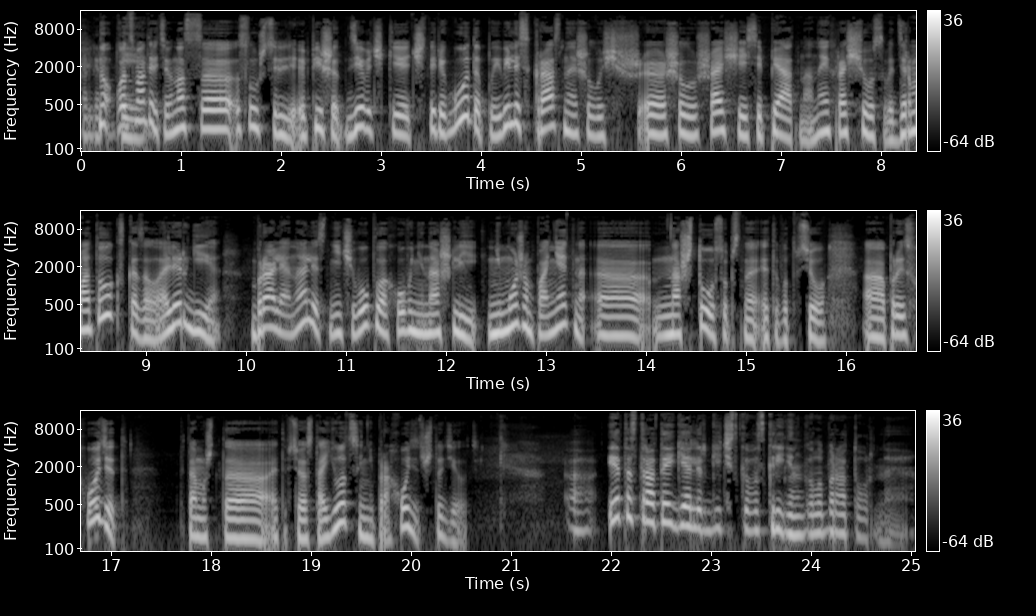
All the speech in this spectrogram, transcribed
аллергии. Ну, вот смотрите, у нас э, слушатель пишет, девочке 4 года появились красные. Э, шелушащиеся пятна, она их расчесывает. Дерматолог сказал, аллергия. Брали анализ, ничего плохого не нашли. Не можем понять, на, э, на что, собственно, это вот все а, происходит, потому что это все остается, не проходит. Что делать? А, это стратегия аллергического скрининга лабораторная.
